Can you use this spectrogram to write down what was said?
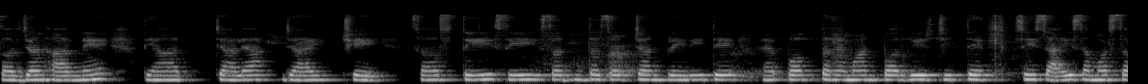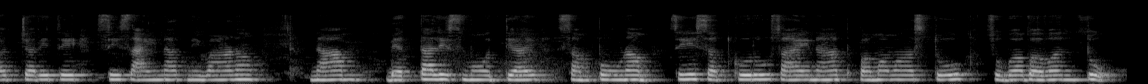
સર્જનહારને ત્યાં ચાલ્યા જાય છે. સસ્તી શ્રી સંત સજ્જન પ્રેરિતે ભક્ત હેમાંત પર વીર જીતે શ્રી સાઈ સમર્થ ચરિત્રે શ્રી સાઈનાથ નિવારણ નામ બેતાલીસમો અધ્યાય સંપૂર્ણમ. શ્રી સદગુરુ સાંઈનાથ પમમસ્તુ. શુભ ભવંતુ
